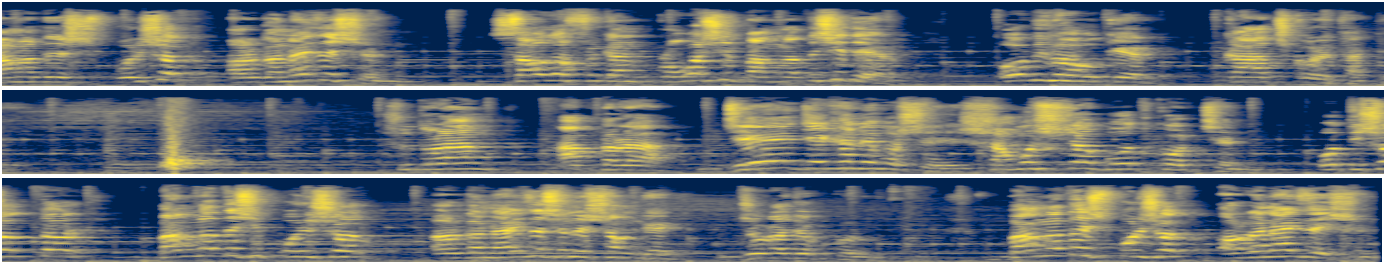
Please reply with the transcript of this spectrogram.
বাংলাদেশ পরিষদ অর্গানাইজেশন সাউথ আফ্রিকান প্রবাসী বাংলাদেশিদের অভিভাবকের কাজ করে থাকে। সুতরাং আপনারা যে যেখানে বসে সমস্যা বোধ করছেন, অতি সত্তর বাংলাদেশি পরিষদ অর্গানাইজেশনের সঙ্গে যোগাযোগ করুন। বাংলাদেশ পরিষদ অর্গানাইজেশন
